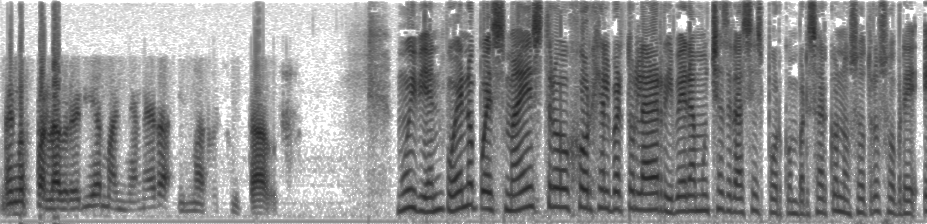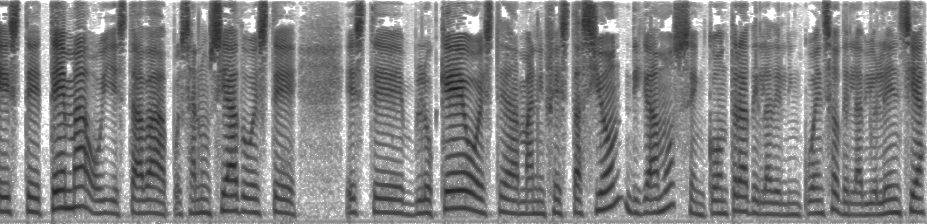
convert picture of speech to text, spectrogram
menos palabrería mañanera y más resultados. Muy bien, bueno, pues maestro Jorge Alberto Lara Rivera, muchas gracias por conversar con nosotros sobre este tema. Hoy estaba pues anunciado este este bloqueo, esta manifestación, digamos, en contra de la delincuencia o de la violencia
